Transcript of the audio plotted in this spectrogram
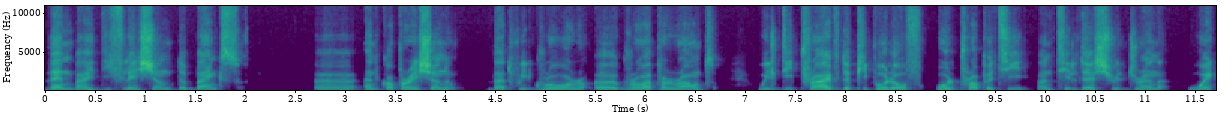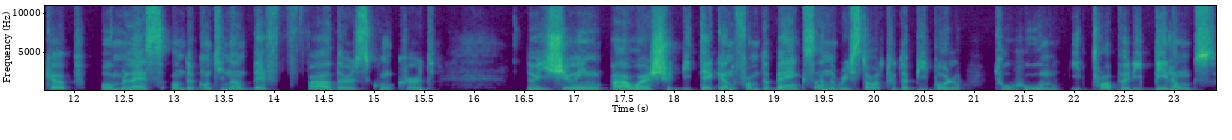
then by deflation, the banks uh, and corporations that will grow, uh, grow up around will deprive the people of all property until their children wake up homeless on the continent their fathers conquered. The issuing power should be taken from the banks and restored to the people to whom it properly belongs.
